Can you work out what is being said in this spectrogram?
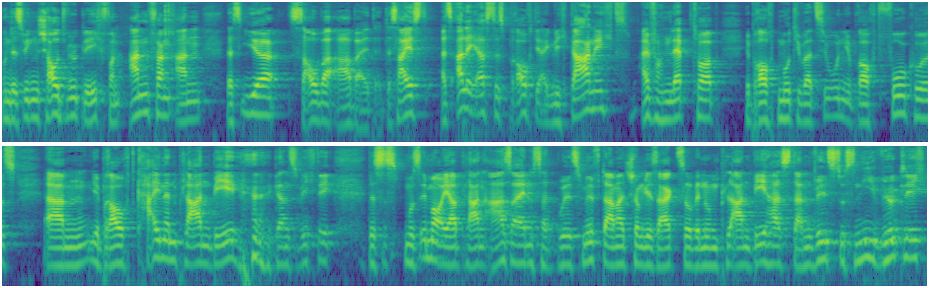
Und deswegen schaut wirklich von Anfang an, dass ihr sauber arbeitet. Das heißt, als allererstes braucht ihr eigentlich gar nichts, einfach ein Laptop, ihr braucht Motivation, ihr braucht Fokus, ähm, ihr braucht keinen Plan B, ganz wichtig. Das ist, muss immer euer Plan A sein. Das hat Will Smith damals schon gesagt. So, wenn du einen Plan B hast, dann willst du es nie wirklich,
